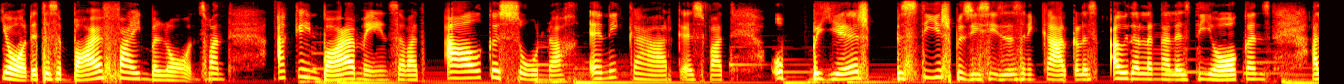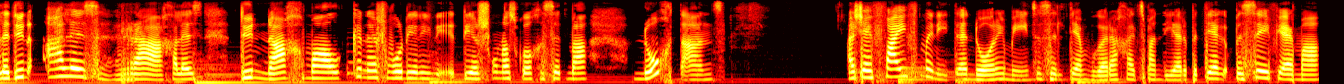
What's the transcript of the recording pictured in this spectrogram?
ja, dit is 'n baie fyn balans want ek ken baie mense wat elke Sondag in die kerk is wat op beheers bestuursposisies is in die kerk. Hulle is ouderlinge, hulle is diakens. Hulle doen alles reg. Hulle is doen nagmaal, kinders word deur die deur sonnaskool gesit, maar nogtans as jy 5 minute in daardie mense se teenwoordigheid spandeer, beteken besef jy maar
